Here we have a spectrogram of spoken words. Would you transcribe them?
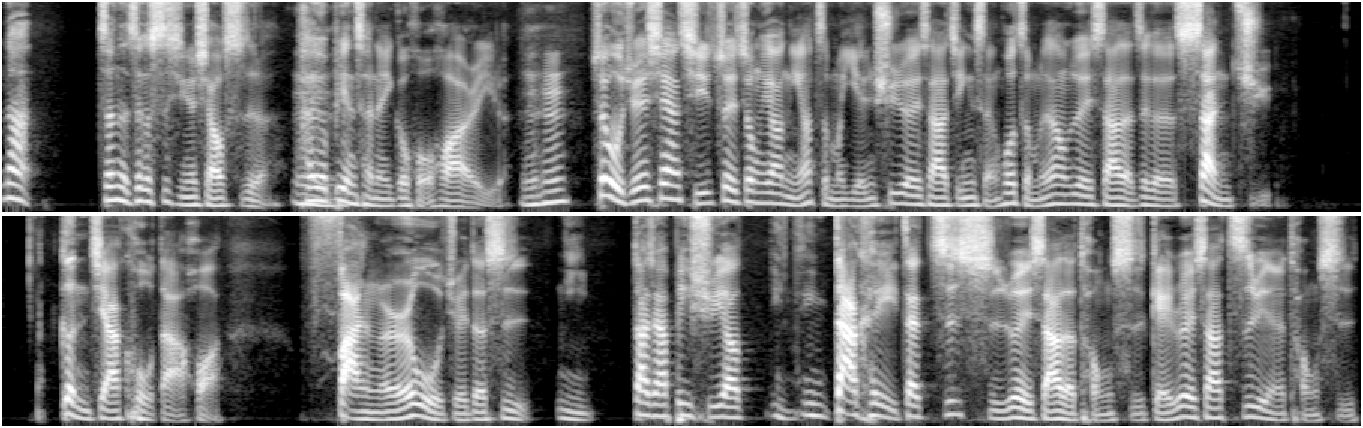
那真的这个事情就消失了，它又变成了一个火花而已了。嗯哼，所以我觉得现在其实最重要，你要怎么延续瑞莎精神，或怎么让瑞莎的这个善举。更加扩大化，反而我觉得是你大家必须要你你大可以在支持瑞莎的同时，给瑞莎资源的同时，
